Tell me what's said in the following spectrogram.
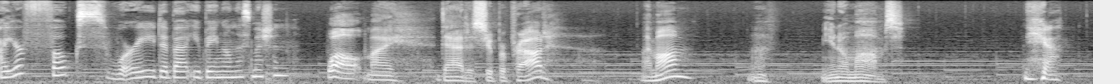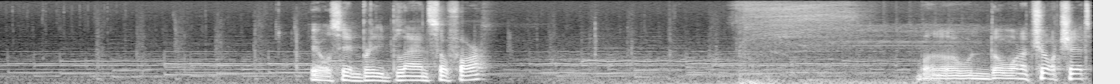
Are your folks worried about you being on this mission? Well, my dad is super proud. My mom? Mm, You know moms. Yeah. They all seem pretty bland so far. But I don't want to charge it.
